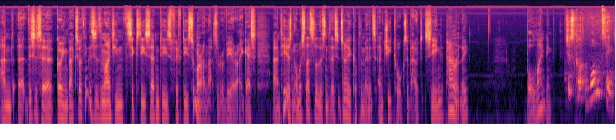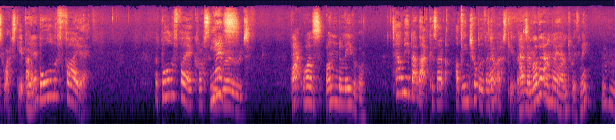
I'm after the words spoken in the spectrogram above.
and uh, this is her going back. So, I think this is the 1960s, 70s, 50s, somewhere around that sort of era, I guess. And here's Norma. So, let's listen to this. It's only a couple of minutes, and she talks about seeing apparently ball lightning. Just got one thing to ask you about Yeah? a ball of fire. A ball of fire crossing Yes. the road. That was unbelievable. Tell me about that because I'll be in trouble if I don't Well, ask you I about had my mother and my aunt with me mm-hmm.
